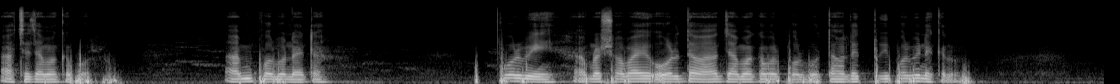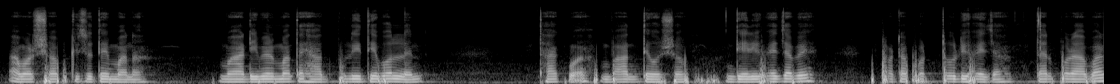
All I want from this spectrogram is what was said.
আছে জামা কাপড় আমি পরবো না এটা। পরবি, আমরা সবাই ওর দেওয়া জামা কাপড় পরবো, তাহলে তুই পরবি না কেন? আমার সব কিছুতেই মানা। মা ডিমের মাথায় হাত বুলিয়ে দিয়ে বললেন, থাক মা, বাদ দে সব দেরি হয়ে যাবে, ফটাফট তৈরি হয়ে যা। তারপর আবার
